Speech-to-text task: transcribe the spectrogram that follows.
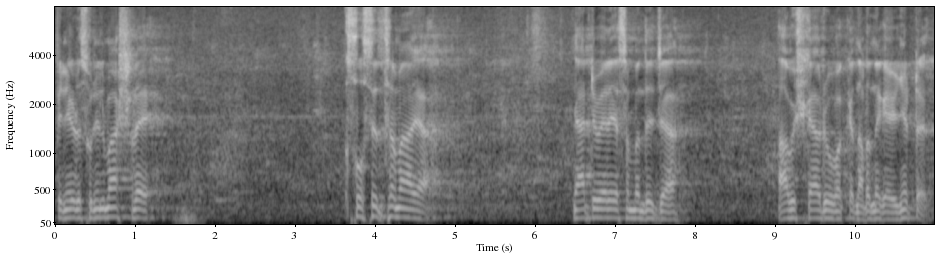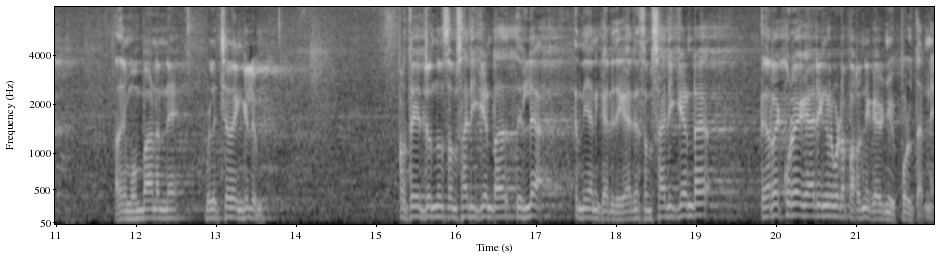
പിന്നീട് സുനിൽ മാഷയുടെ സുസിദ്ധമായ ഞാറ്റുവേലയെ സംബന്ധിച്ച ആവിഷ്കാരവുമൊക്കെ നടന്നു കഴിഞ്ഞിട്ട് അതിന് മുമ്പാണ് എന്നെ വിളിച്ചതെങ്കിലും പ്രത്യേകിച്ചൊന്നും സംസാരിക്കേണ്ടതില്ല എന്ന് ഞാൻ കരുതി. കാര്യം സംസാരിക്കേണ്ട ഏറെക്കുറെ കാര്യങ്ങൾ ഇവിടെ പറഞ്ഞു കഴിഞ്ഞു ഇപ്പോൾ തന്നെ.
